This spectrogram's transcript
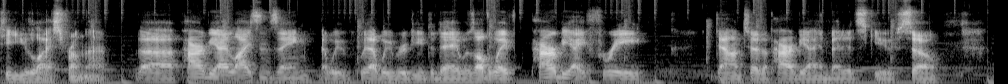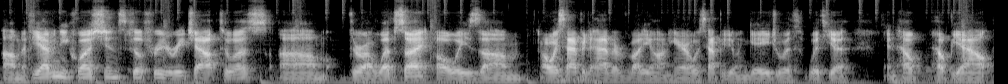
to utilize from that. The Power BI licensing that we that we reviewed today was all the way Power BI free down to the Power BI embedded SKU. So um, if you have any questions, feel free to reach out to us um, through our website. Always, um, always happy to have everybody on here. Always happy to engage with with you and help help you out.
